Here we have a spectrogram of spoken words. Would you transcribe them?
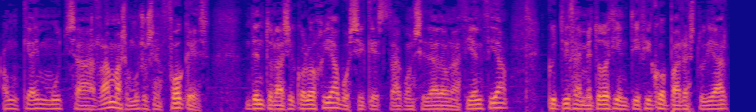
aunque hay muchas ramas o muchos enfoques dentro de la psicología, pues sí que está considerada una ciencia que utiliza el método científico para estudiar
